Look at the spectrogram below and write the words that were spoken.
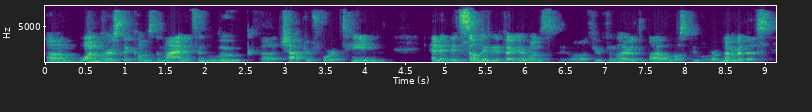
Um, one verse that comes to mind, it's in Luke uh, chapter 14, and it, it's something that, in fact, everyone's, well, if you're familiar with the Bible, most people remember this.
